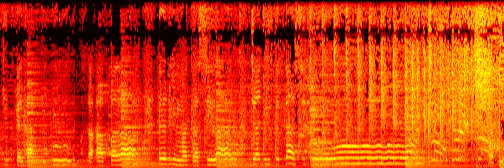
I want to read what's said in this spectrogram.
menyakitkan hatiku. Tak apalah, terima kasihlah Jadi kekasihku. Satu,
